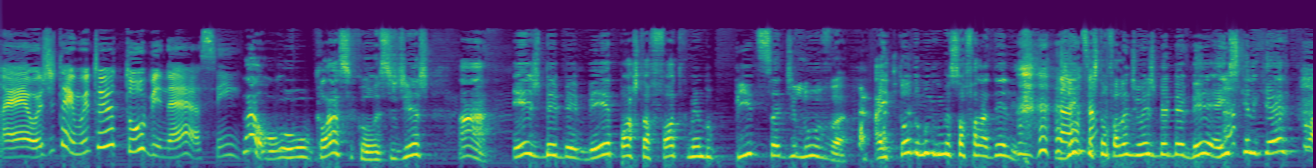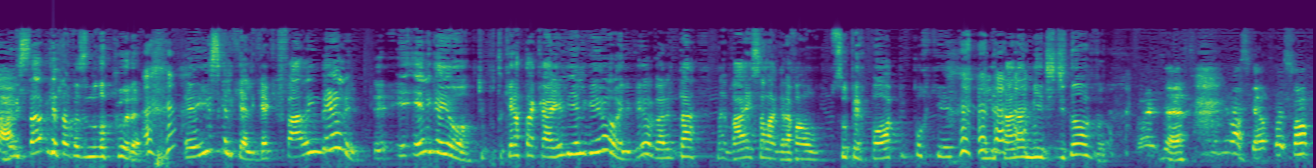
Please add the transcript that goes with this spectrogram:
É, hoje tem muito YouTube, né? Assim. Não, o, o clássico, esses dias ah, ex-BBB posta foto comendo pizza de luva. Aí todo mundo começou a falar dele. Gente, vocês estão falando de um ex-BBB. É isso que ele quer. Claro. Ele sabe que ele tá fazendo loucura. É isso que ele quer. Ele quer que falem dele. Ele ganhou. Tipo, tu quer atacar ele e ele ganhou. Ele ganhou. Agora ele tá. Vai, sei lá, gravar o Super Pop porque ele tá na mídia de novo. Pois é. O pessoal.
